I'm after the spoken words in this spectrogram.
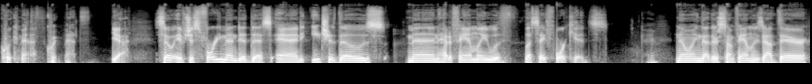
quick math. quick maths. Yeah. So if just 40 men did this and each of those men had a family with, let's say, four kids, Okay. knowing that there's some families out there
